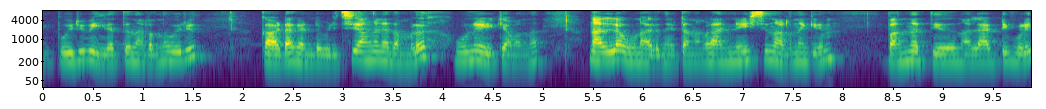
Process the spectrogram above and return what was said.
ഇപ്പോൾ ഒരു വെയിലത്ത് നടന്ന് ഒരു കട കണ്ടുപിടിച്ച് അങ്ങനെ നമ്മൾ ഊണ് കഴിക്കാൻ വന്ന്. നല്ല ഊണായിരുന്നു കേട്ടോ. നമ്മൾ അന്വേഷിച്ച് നടന്നെങ്കിലും വന്നെത്തിയത് നല്ല അടിപൊളി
